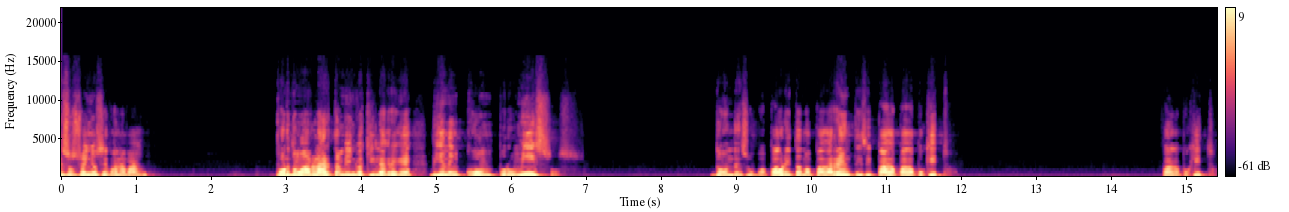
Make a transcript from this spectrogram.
Esos sueños se van abajo. Por no hablar, también yo aquí le agregué, vienen compromisos. Donde su papá ahorita no paga renta y si paga, paga poquito. Paga poquito.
